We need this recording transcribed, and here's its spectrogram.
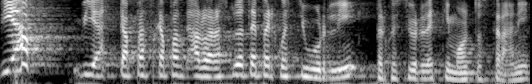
Via, via, scappa, scappa Allora, scusate per questi urli Per questi urletti molto strani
